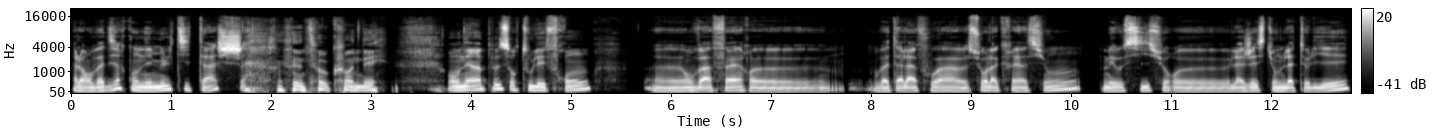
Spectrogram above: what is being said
Alors on va dire qu'on est multitâche, donc on est, on est un peu sur tous les fronts. Euh, on va faire, euh, on va être à la fois sur la création, mais aussi sur la gestion de l'atelier,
